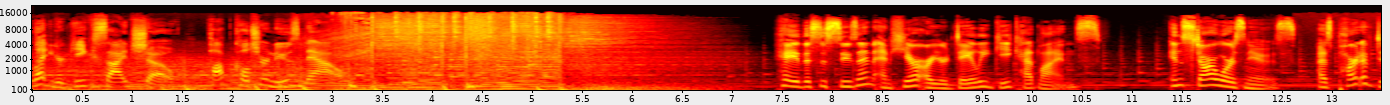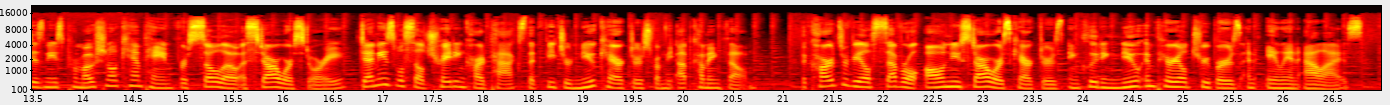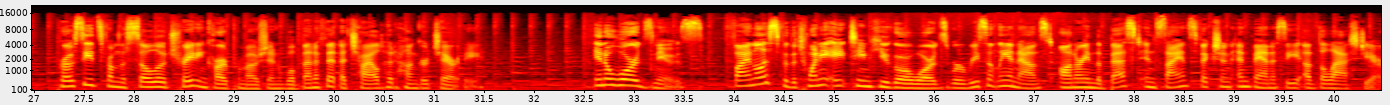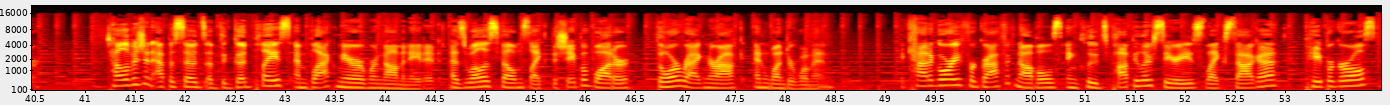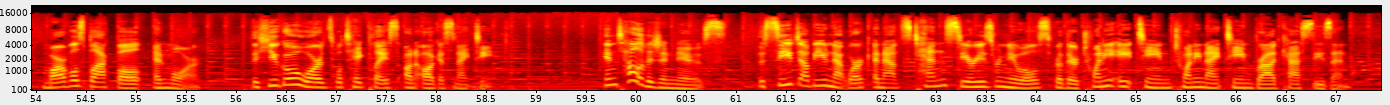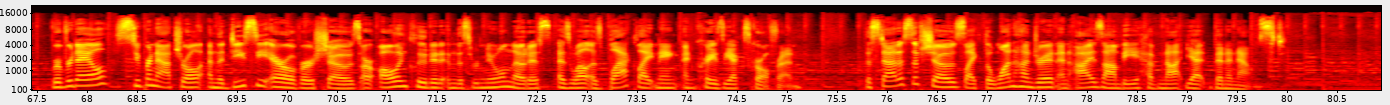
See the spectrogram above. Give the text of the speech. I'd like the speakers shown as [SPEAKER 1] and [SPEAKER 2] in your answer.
[SPEAKER 1] Let your geek side show. Pop culture news now.
[SPEAKER 2] Hey, this is Susan, and here are your daily geek headlines. In Star Wars news, as part of Disney's promotional campaign for Solo, a Star Wars story, Denny's will sell trading card packs that feature new characters from the upcoming film. The cards reveal several all new Star Wars characters, including new Imperial troopers and alien allies. Proceeds from the Solo trading card promotion will benefit a childhood hunger charity. In awards news, finalists for the 2018 Hugo Awards were recently announced, honoring the best in science fiction and fantasy of the last year. Television episodes of The Good Place and Black Mirror were nominated, as well as films like The Shape of Water, Thor Ragnarok, and Wonder Woman. The category for graphic novels includes popular series like Saga, Paper Girls, Marvel's Black Bolt, and more. The Hugo Awards will take place on August 19th. In television news, the CW network announced 10 series renewals for their 2018 2019 broadcast season. Riverdale, Supernatural, and the DC Arrowverse shows are all included in this renewal notice, as well as Black Lightning and Crazy Ex Girlfriend. The status of shows like The 100 and iZombie have not yet been announced.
